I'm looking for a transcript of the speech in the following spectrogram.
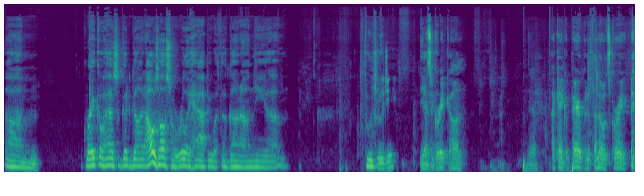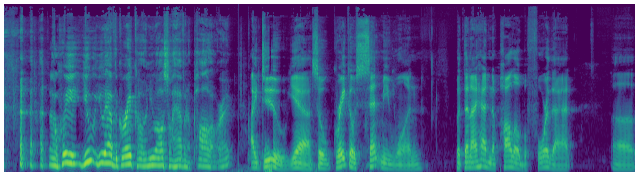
Um, Graco has a good gun. I was also really happy with the gun on the um, Fuji. Fuji. yeah, it's a great gun. Yeah. I can't compare it, but it, I know it's great. Now, we you you have the Graco and you also have an Apollo, right? I do, yeah. So Graco sent me one, but then I had an Apollo before that, uh,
